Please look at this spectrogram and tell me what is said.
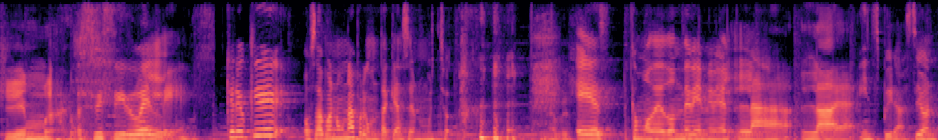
quema. Sí, sí, duele. Creo que, o sea, bueno, una pregunta que hacen mucho es como de dónde viene la, la inspiración,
